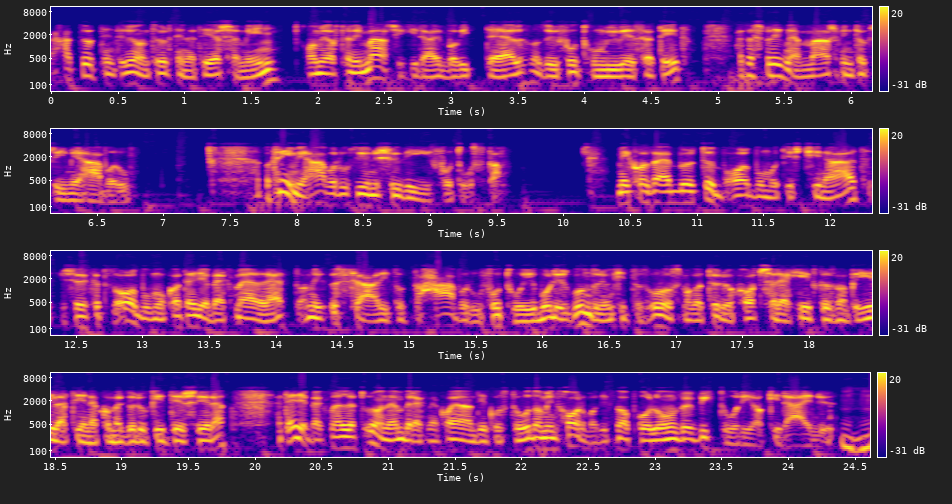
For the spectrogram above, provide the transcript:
hát történt egy olyan történeti esemény, ami aztán egy másik irányba vitte el az ő fotóművészetét, hát ez pedig nem más, mint a krími háború. A krími háborút ugyanis ő végigfotózta. Méghozzá ebből több albumot is csinált, és ezeket az albumokat egyebek mellett, amit összeállított a háború fotóiból, és gondoljunk itt az orosz maga török hadsereg hétköznapi életének a megörökítésére, hát egyebek mellett olyan embereknek ajándékozta oda, mint harmadik Napóleon vagy Viktória királynő. Uh-huh.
